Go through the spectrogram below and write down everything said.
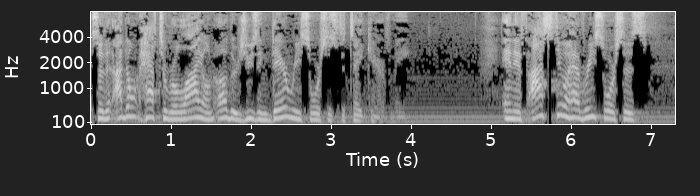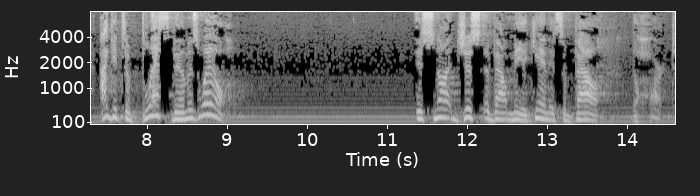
so that I don't have to rely on others using their resources to take care of me. And if I still have resources, I get to bless them as well it's not just about me. Again, it's about the heart.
